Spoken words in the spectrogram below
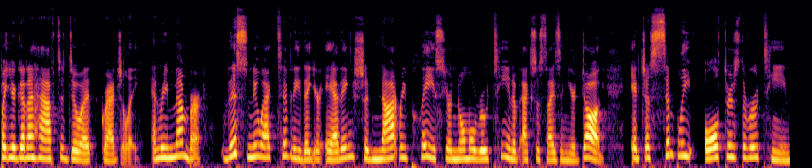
but you're going to have to do it gradually. And remember, this new activity that you're adding should not replace your normal routine of exercising your dog. It just simply alters the routine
